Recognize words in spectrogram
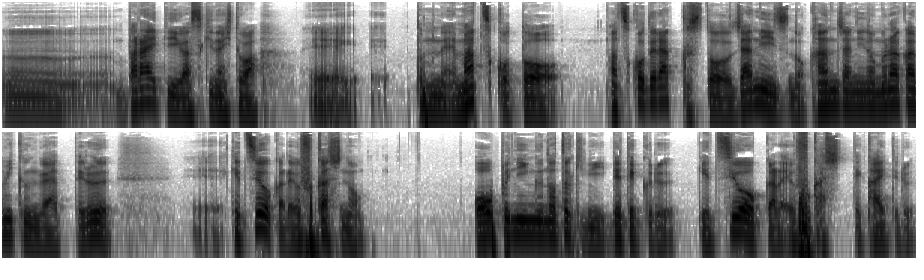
うん、バラエティが好きな人は、えー、とね、マツコと、マツコデラックスとジャニーズの関ジャニの村上くんがやってる、えー、月曜から夜更かしのオープニングの時に出てくる月曜から夜更かしって書いてる、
